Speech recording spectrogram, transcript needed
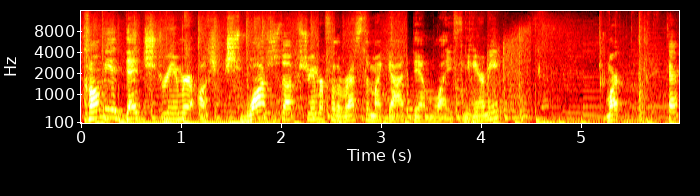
call me a dead streamer, a sh- washed up streamer for the rest of my goddamn life. You hear me? Mark, okay?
